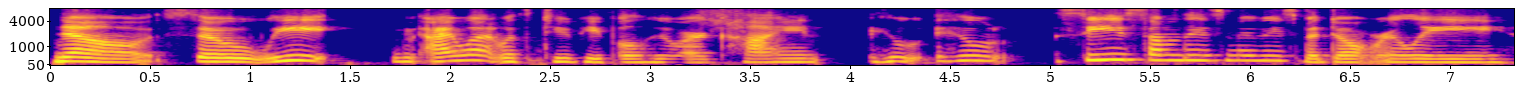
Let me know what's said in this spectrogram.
No, so we I went with two people who are kind who who see some of these movies but don't really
